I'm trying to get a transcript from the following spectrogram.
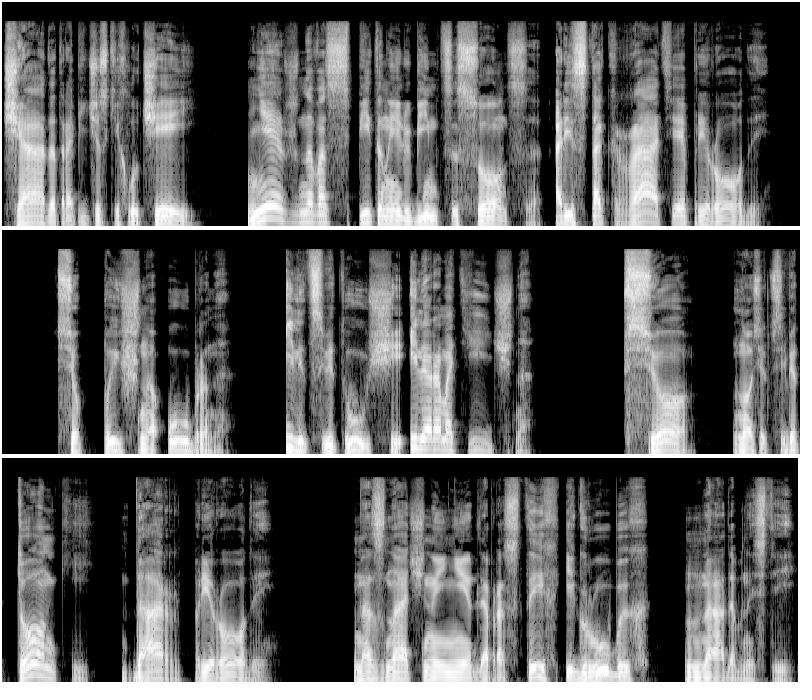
Чада тропических лучей, нежно воспитанные любимцы солнца, аристократия природы. Все пышно убрано, или цветуще, или ароматично. Все носит в себе тонкий дар природы, назначенный не для простых и грубых надобностей.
